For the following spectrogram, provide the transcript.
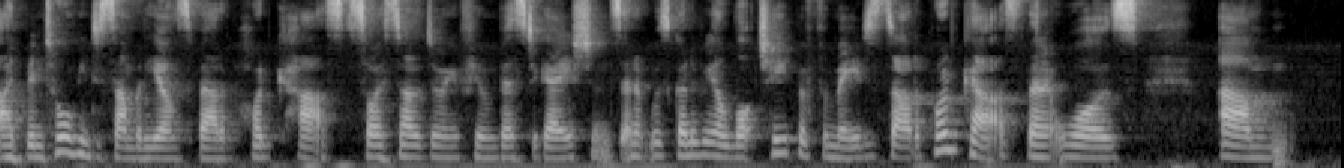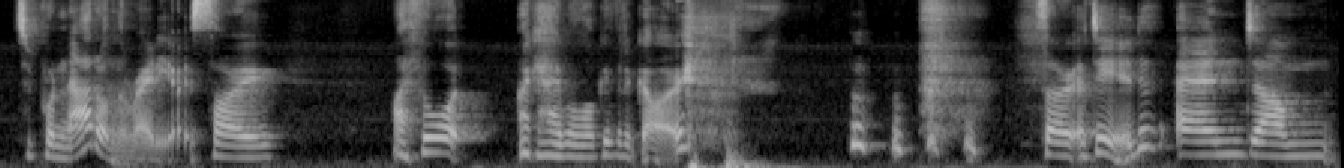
I'd been talking to somebody else about a podcast. So I started doing a few investigations, and it was going to be a lot cheaper for me to start a podcast than it was um, to put an ad on the radio. So I thought, okay, well, I'll give it a go. so I did. And um,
